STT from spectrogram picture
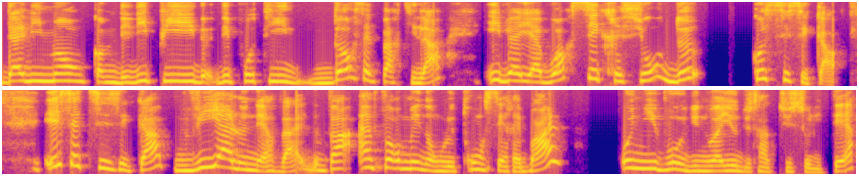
d'aliments comme des lipides, des protéines dans cette partie-là, il va y avoir sécrétion de CCK. Et cette CCK, via le nerf vague, va informer donc le tronc cérébral au niveau du noyau du tractus solitaire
